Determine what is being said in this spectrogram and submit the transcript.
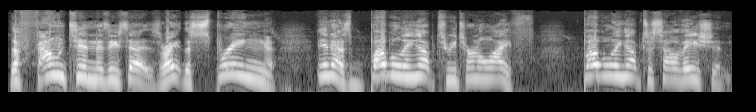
the fountain, as he says, right? The spring in us, bubbling up to eternal life, bubbling up to salvation.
